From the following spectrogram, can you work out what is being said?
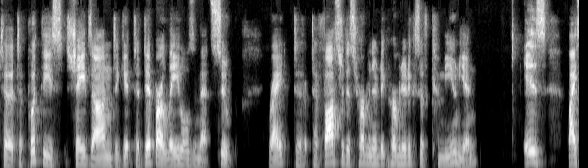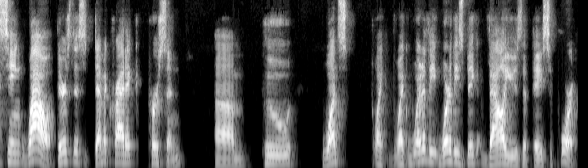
to, to put these shades on to get to dip our ladles in that soup right to, to foster this hermeneutic, hermeneutics of communion is by seeing wow there's this democratic person um, who wants like like what are the what are these big values that they support?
